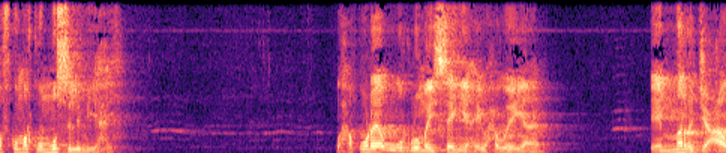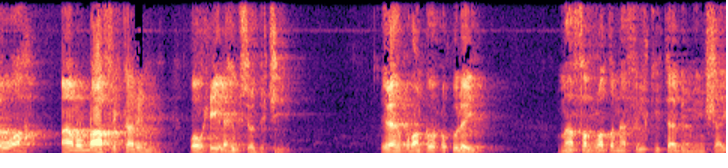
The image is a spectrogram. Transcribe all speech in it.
qofku markuu muslim yahay waxa qura uu rumaysan yahay waxa weeyaan ee marjaca u ah aanu dhaafi karin waa wixii ilaahay u soo dejiyey. Ilaahay qur'aanka wuxuu ku leeyahy maa faradnaa fi lkitaabi min shay.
